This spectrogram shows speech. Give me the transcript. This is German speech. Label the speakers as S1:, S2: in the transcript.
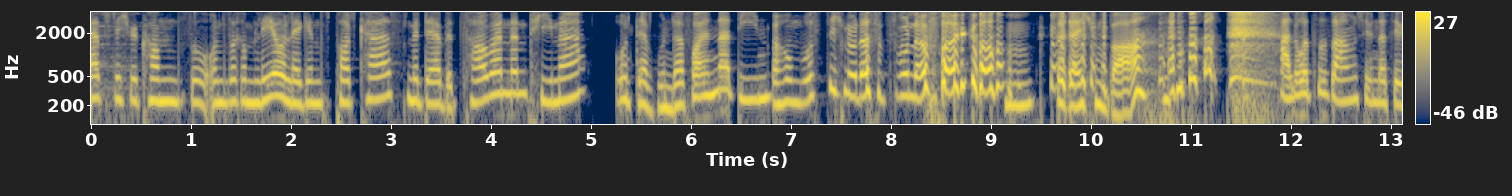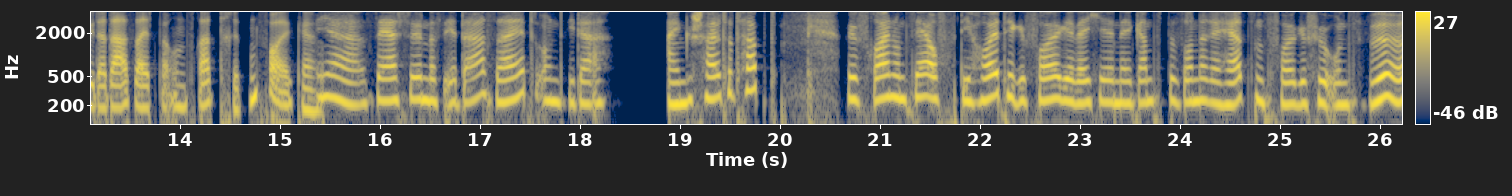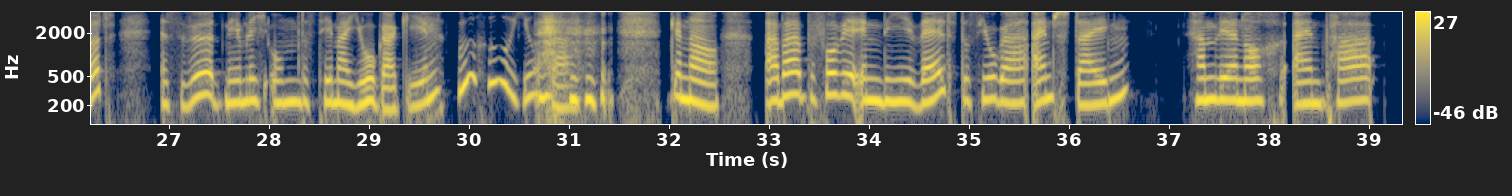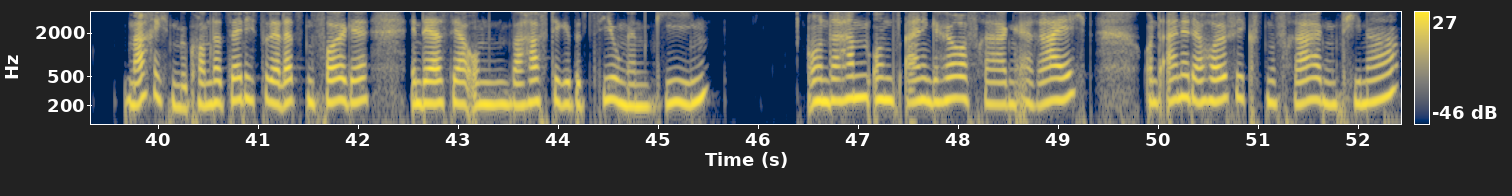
S1: Herzlich willkommen zu unserem Leo Leggins Podcast mit der bezaubernden Tina
S2: und der wundervollen Nadine.
S1: Warum wusste ich nur, dass es wundervoll kommt? Hm,
S2: berechenbar. Hallo zusammen, schön, dass ihr wieder da seid bei unserer dritten Folge.
S1: Ja, sehr schön, dass ihr da seid und wieder eingeschaltet habt. Wir freuen uns sehr auf die heutige Folge, welche eine ganz besondere Herzensfolge für uns wird. Es wird nämlich um das Thema Yoga gehen.
S2: Uhu, Yoga.
S1: genau. Aber bevor wir in die Welt des Yoga einsteigen, haben wir noch ein paar Nachrichten bekommen, tatsächlich zu der letzten Folge, in der es ja um wahrhaftige Beziehungen ging. Und da haben uns einige Hörerfragen erreicht. Und eine der häufigsten Fragen, Tina,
